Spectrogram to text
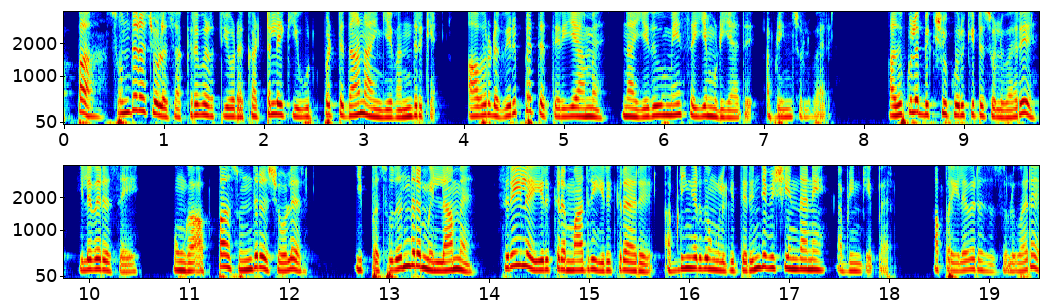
அப்பா சுந்தரச்சோழ சக்கரவர்த்தியோட கட்டளைக்கு உட்பட்டு தான் நான் இங்கே வந்திருக்கேன். அவரோட விருப்பத்தை தெரியாம நான் எதுவுமே செய்ய முடியாது அப்படின்னு சொல்லுவார். அதுக்குள்ள பிக்ஷு குறுக்கிட்டு சொல்லுவாரு இளவரசே உங்க அப்பா சுந்தர சோழர் இப்ப சுதந்திரம் இல்லாம சிறையில் இருக்கிற மாதிரி இருக்கிறாரு அப்படிங்கிறது உங்களுக்கு தெரிஞ்ச விஷயந்தானே அப்படின்னு கேட்பார் அப்போ இளவரசர் சொல்லுவார்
